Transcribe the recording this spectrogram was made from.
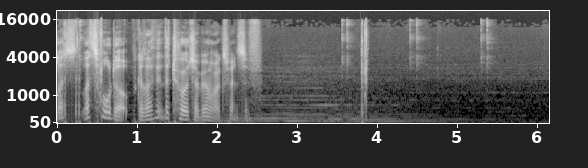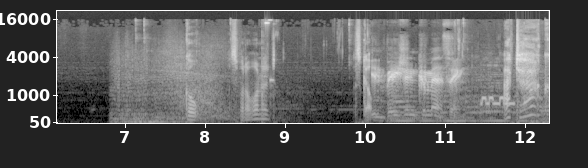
let's let's hold up because I think the turrets are a bit more expensive. Go. That's what I wanted. Let's go. Invasion commencing. Attack!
